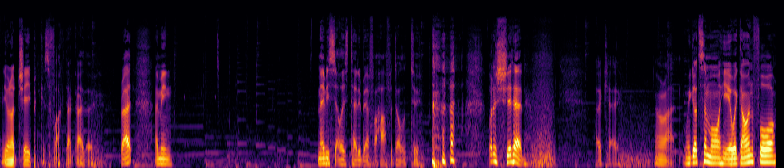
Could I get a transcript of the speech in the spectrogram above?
And you're not cheap, because fuck that guy, though. Right? I mean, Maybe sell his teddy bear for half a dollar too. what a shithead. Okay. Alright. We got some more here. We're going for.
